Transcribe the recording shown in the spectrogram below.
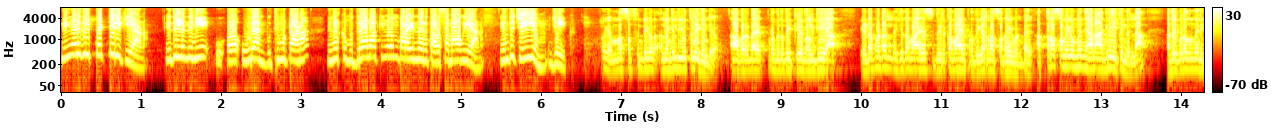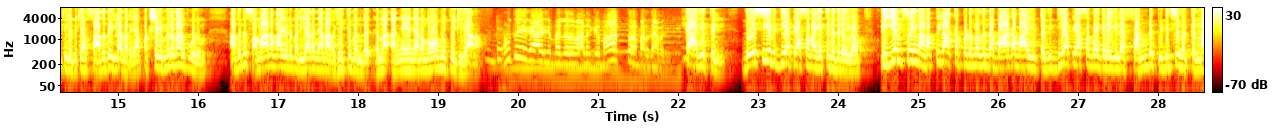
നിങ്ങൾ ഇതിൽ പെട്ടിരിക്കുകയാണ്. ഇതിൽ നിന്ന് ഇനി ഊരാൻ ബുദ്ധിമുട്ടാണ്. നിങ്ങൾക്ക് മുദ്രാവാക്യങ്ങളും പറയുന്നതിന് തടസ്സമാവുകയാണ്. എന്ത് ചെയ്യും ജയ്ക്ക്? എം എസ് എഫിന്റെയോ അല്ലെങ്കിൽ യൂത്ത് ലീഗിന്റെയോ അവരുടെ പ്രതിനിധിക്ക് നൽകിയ ഇടപെടൽ രഹിതമായ സുദീർഘമായ പ്രതികരണ സമയമുണ്ട്. അത്ര സമയമൊന്നും ഞാൻ ആഗ്രഹിക്കുന്നില്ല. അത് ഇവിടെ നിന്ന് എനിക്ക് ലഭിക്കാൻ സാധ്യതയില്ല എന്നറിയാം പക്ഷേ എന്നിരുന്നാൽ പോലും അതിന് സമാനമായ ഒരു മര്യാദ ഞാൻ അർഹിക്കുന്നുണ്ട് എന്ന് അങ്ങയെ ഞാൻ ഓർമ്മിപ്പിക്കുകയാണ്. കാര്യത്തിൽ ദേശീയ വിദ്യാഭ്യാസ നയത്തിനെതിരെയോ പി എം ശ്രീ നടപ്പിലാക്കപ്പെടുന്നതിന്റെ ഭാഗമായിട്ട് വിദ്യാഭ്യാസ മേഖലയിലെ ഫണ്ട് പിടിച്ചു വെക്കുന്ന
